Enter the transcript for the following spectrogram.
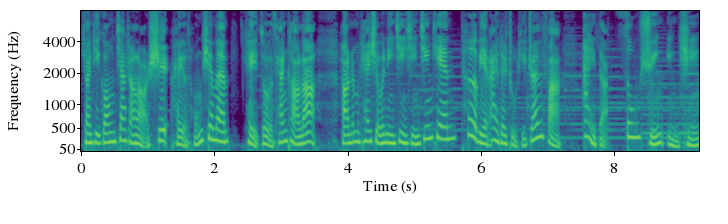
希望提供家长、老师还有同学们可以做个参考了。好，那么开始为您进行今天特别爱的主题专访，《爱的搜寻引擎》。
